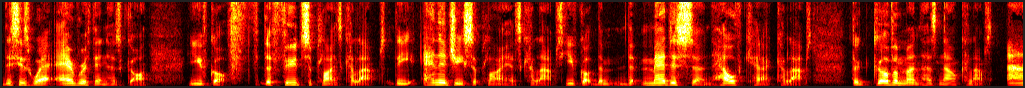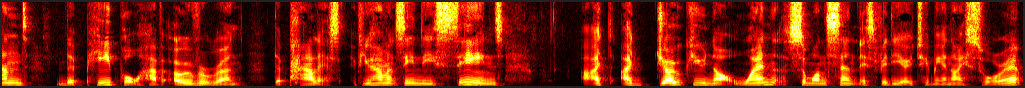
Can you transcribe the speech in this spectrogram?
This is where everything has gone. You've got f- the food supply has collapsed, the energy supply has collapsed, you've got the, the medicine, healthcare collapsed, the government has now collapsed, and the people have overrun the palace. If you haven't seen these scenes, I, I joke you not, when someone sent this video to me and I saw it,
